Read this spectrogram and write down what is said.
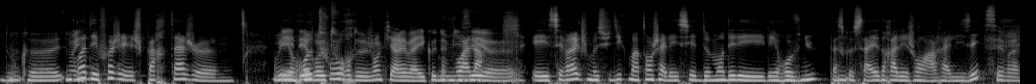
Donc, euh, Mm. Oui. moi, des fois, je partage euh, Oui, les des retours. retours de gens qui arrivent à économiser. Voilà. euh, Et c'est vrai que je me suis dit que maintenant, j'allais essayer de demander les, les revenus parce Mm. que ça aidera les gens à réaliser. c'est vrai.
